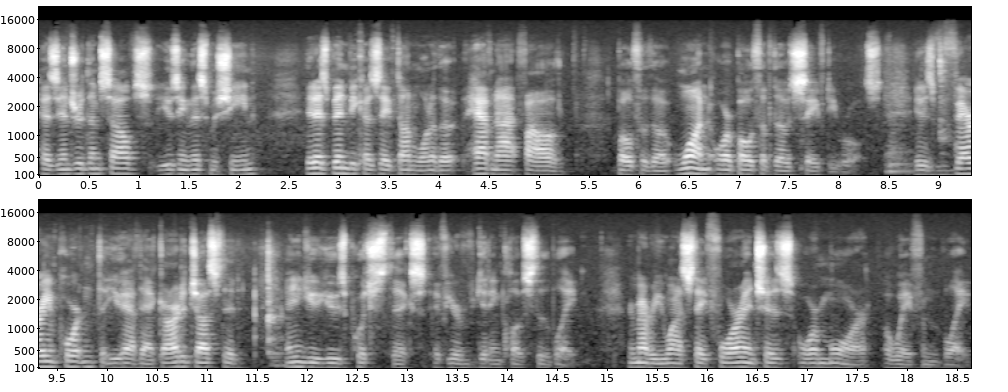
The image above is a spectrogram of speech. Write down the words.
has injured themselves using this machine, it has been because they've done one of the, have not followed both of the, one or both of those safety rules. It is very important that you have that guard adjusted and you use push sticks if you're getting close to the blade. Remember, you want to stay four inches or more away from the blade.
